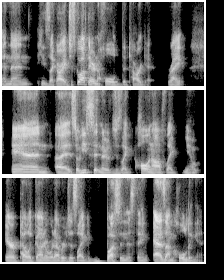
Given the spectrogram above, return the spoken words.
and then he's like, all right, just go out there and hold the target, right? And uh, so he's sitting there just like hauling off like, you know, air pellet gun or whatever, just like busting this thing as I'm holding it.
